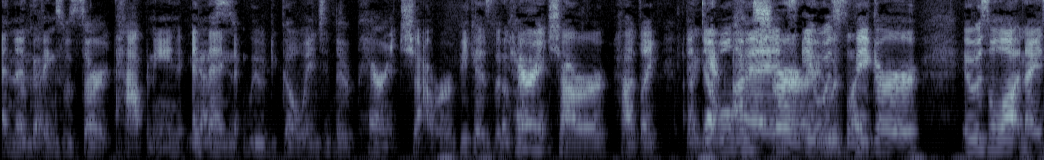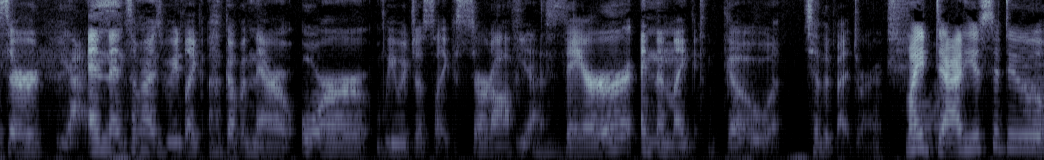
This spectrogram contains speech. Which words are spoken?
and then Okay. things would start happening, and Yes. then we would go into the parent shower because the Okay. parent shower had like the Uh, yeah, double I'm heads. sure it it was, was, like- bigger. It was a lot nicer, Yes. and then sometimes we'd like hook up in there, or we would just like start off Yes. there, and then like go to the bedroom. My dad used to do. No.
